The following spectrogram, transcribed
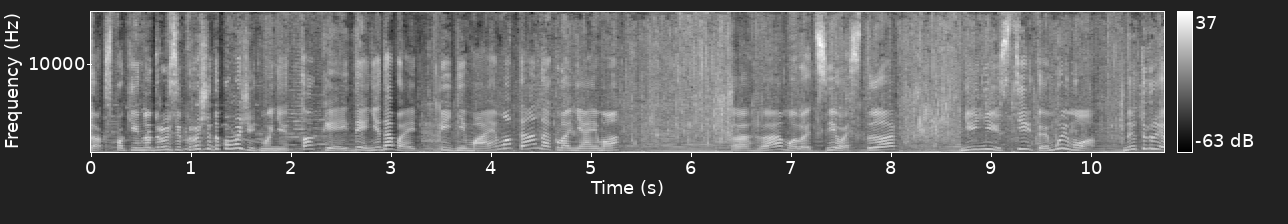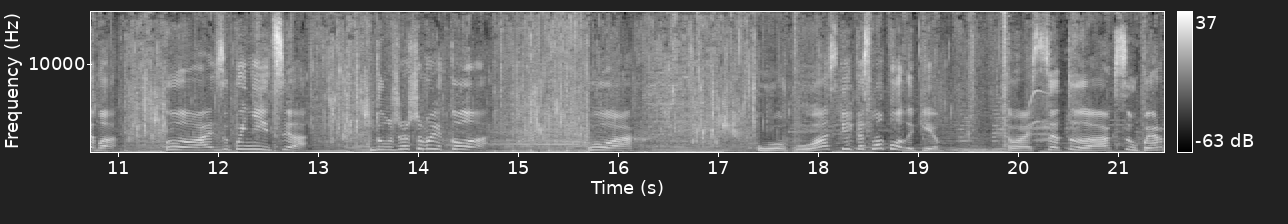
Так, спокійно, друзі, краще допоможіть мені. Окей, Дені, давай. Піднімаємо та наклоняємо. Ага, молодці, ось так. Ні, ні, стійте, мимо. Не треба. Ой, зупиніться. Дуже швидко. Ох. Ого, скільки смаколиків. Ось це так, супер.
